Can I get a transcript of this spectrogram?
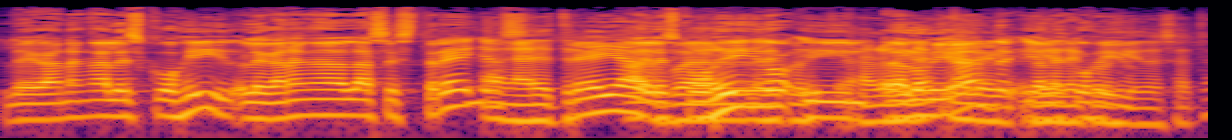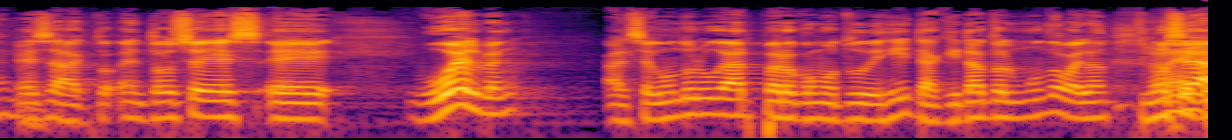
Le ganan al escogido, le ganan a las estrellas, A las estrellas, al escogido al- y a a los gigantes y al y al escogido. escogido, exactamente. Exacto. Entonces, eh, vuelven al segundo lugar, pero como tú dijiste, aquí está todo el mundo bailando. No, o es sea,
